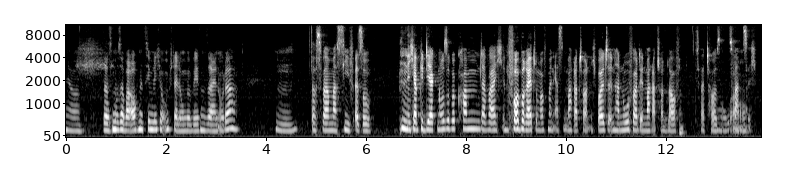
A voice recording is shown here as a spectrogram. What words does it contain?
Ja, das muss aber auch eine ziemliche Umstellung gewesen sein, oder? Hm, das war massiv. Also ich habe die Diagnose bekommen, da war ich in Vorbereitung auf meinen ersten Marathon. Ich wollte in Hannover den Marathon laufen, 2020. Oh, wow.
